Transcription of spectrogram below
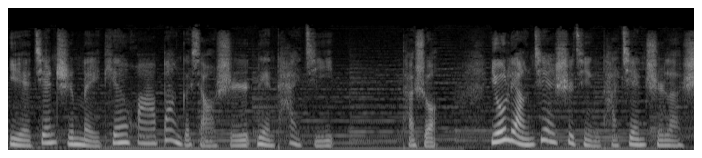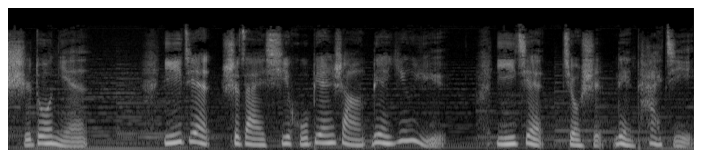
也坚持每天花半个小时练太极。他说，有两件事情他坚持了十多年，一件是在西湖边上练英语，一件就是练太极。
